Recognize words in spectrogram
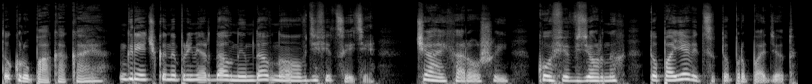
то крупа какая. Гречка, например, давным-давно в дефиците. Чай хороший, кофе в зернах то появится, то пропадет.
